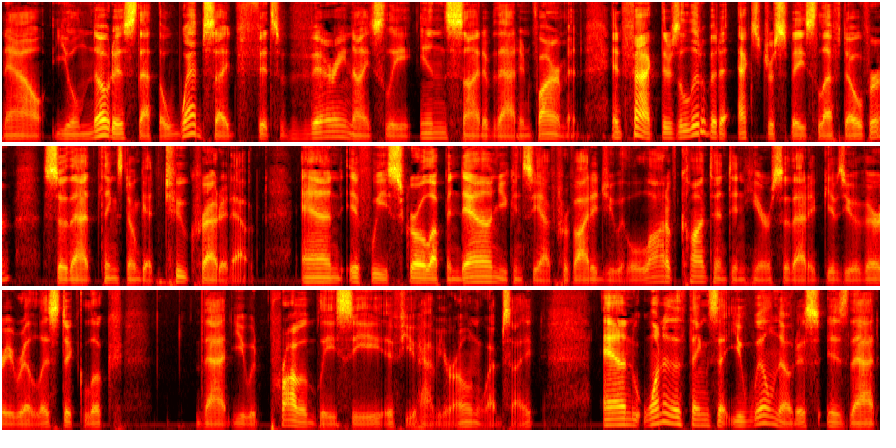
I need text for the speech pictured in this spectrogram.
Now, you'll notice that the website fits very nicely inside of that environment. In fact, there's a little bit of extra space left over so that things don't get too crowded out. And if we scroll up and down, you can see I've provided you with a lot of content in here so that it gives you a very realistic look that you would probably see if you have your own website. And one of the things that you will notice is that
